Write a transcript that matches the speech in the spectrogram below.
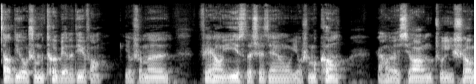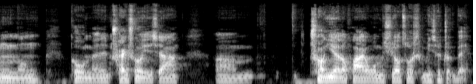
到底有什么特别的地方？有什么非常有意思的事情？有什么坑？然后也希望朱医生能给我们传授一下，嗯，创业的话，我们需要做什么一些准备？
